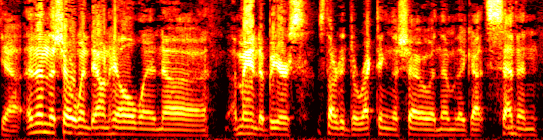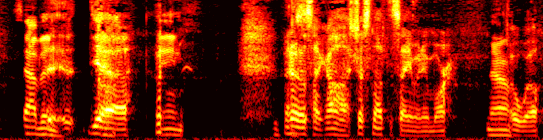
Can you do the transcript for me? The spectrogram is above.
yeah. And then the show went downhill when uh, Amanda Bearse started directing the show, and then they got seven. Seven. Uh, yeah. Oh, and it was like, oh, it's just not the same anymore. No. Oh well.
